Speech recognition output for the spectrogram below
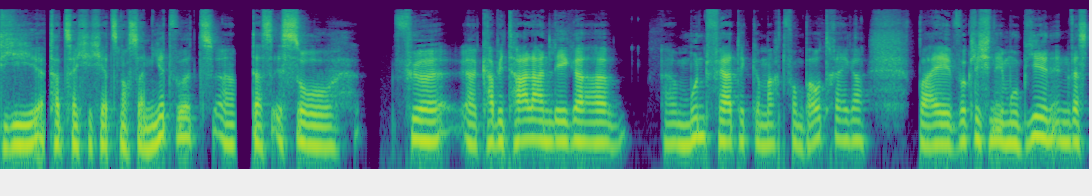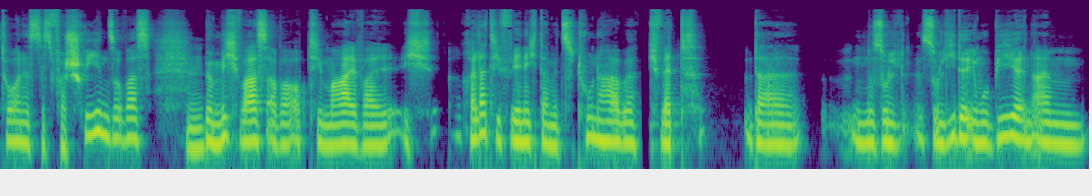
die tatsächlich jetzt noch saniert wird. Äh, das ist so für äh, Kapitalanleger äh, mundfertig gemacht vom Bauträger. Bei wirklichen Immobilieninvestoren ist das verschrien sowas. Mhm. Für mich war es aber optimal, weil ich relativ wenig damit zu tun habe. Ich werde da eine solide Immobilie in einem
